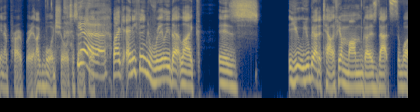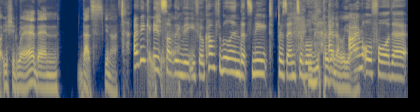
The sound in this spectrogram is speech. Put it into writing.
inappropriate like board shorts essentially yeah. like anything really that like is you you'll be able to tell if your mum goes that's what you should wear then that's you know I think it's something that you feel comfortable in, that's neat, presentable. Presentable, and yeah. I'm all for the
